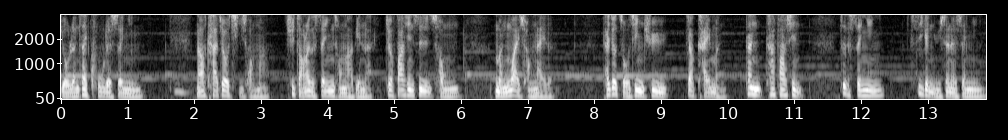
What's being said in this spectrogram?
有人在哭的声音，然后她就起床嘛，去找那个声音从哪边来，就发现是从门外传来的。她就走进去要开门，但她发现这个声音是一个女生的声音，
